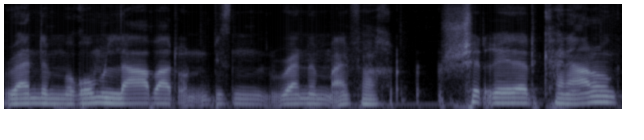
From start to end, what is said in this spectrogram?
random rumlabert und ein bisschen random einfach Shit redet, keine Ahnung.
